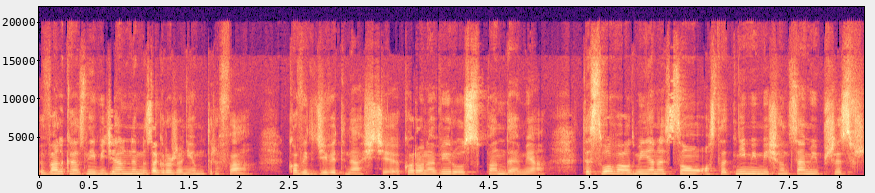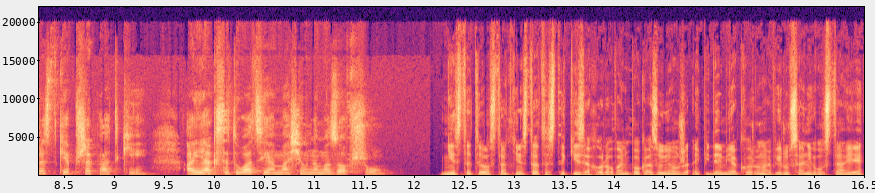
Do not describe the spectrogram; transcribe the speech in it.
Walka z niewidzialnym zagrożeniem trwa. COVID-19, koronawirus, pandemia. Te słowa odmieniane są ostatnimi miesiącami przez wszystkie przypadki. A jak sytuacja ma się na Mazowszu? Niestety ostatnie statystyki zachorowań pokazują, że epidemia koronawirusa nie ustaje.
